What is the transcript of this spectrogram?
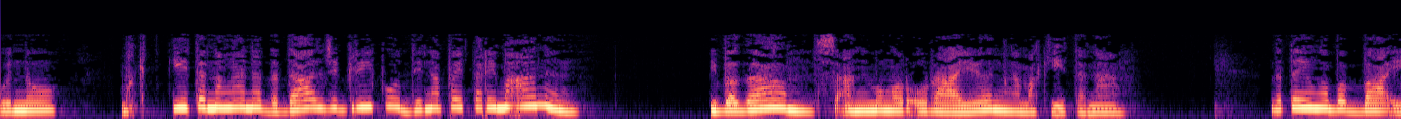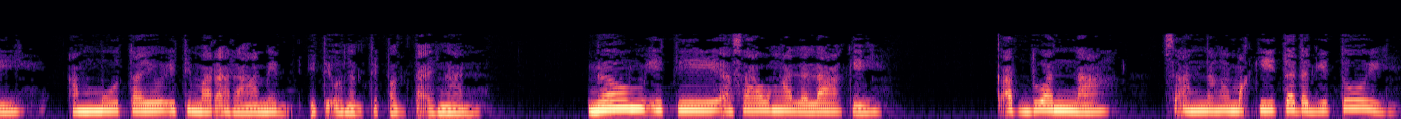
Wano, makikita na nga na dadahal di gripo, di na pa'y tarimaanan. Ibagam, saan mo nga urayon nga makita na. Natayo nga babae, ammo tayo iti mararamid iti unag ti pagtaingan. Ngam iti asawa nga lalaki, kaadwan na, saan na nga makita dagitoy.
